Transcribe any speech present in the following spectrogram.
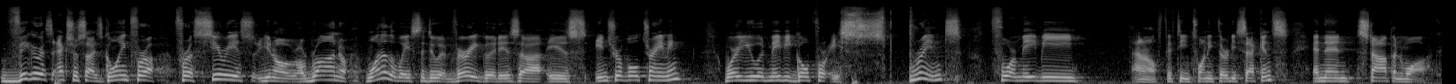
vigorous exercise, going for a for a serious, you know, a run, or one of the ways to do it very good is uh, is interval training where you would maybe go for a sprint for maybe, I don't know, 15, 20, 30 seconds, and then stop and walk.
